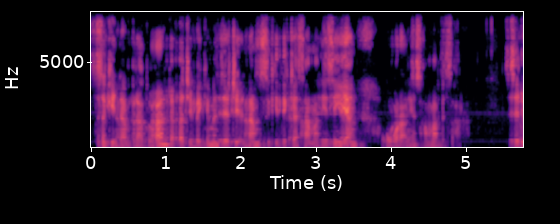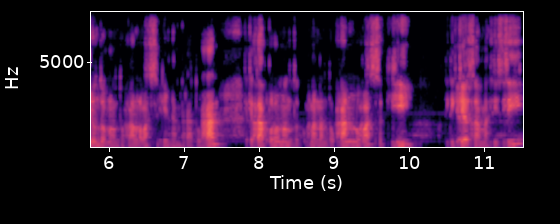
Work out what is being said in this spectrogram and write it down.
segi enam beraturan dapat dibagi menjadi enam segitiga sama sisi yang ukurannya sama besar. Jadi untuk menentukan luas segi enam beraturan, kita perlu menentukan luas segi tiga sama sisi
